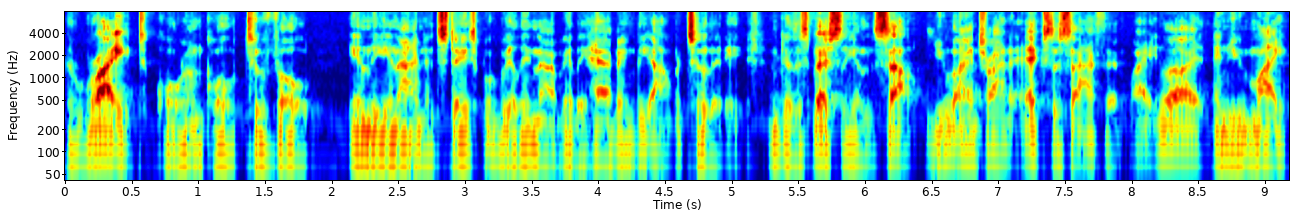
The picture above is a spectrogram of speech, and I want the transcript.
the right, quote unquote, to vote in the United States, but really not really having the opportunity. Because especially in the South, you might try to exercise that right, Right. and you might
